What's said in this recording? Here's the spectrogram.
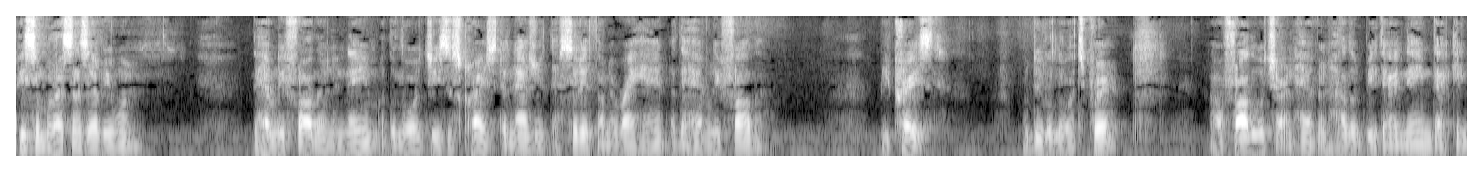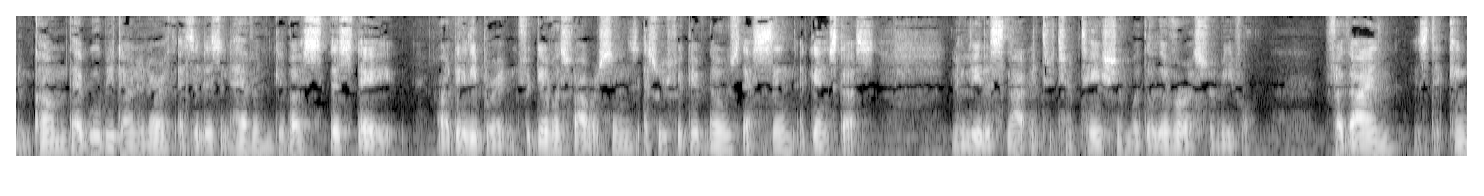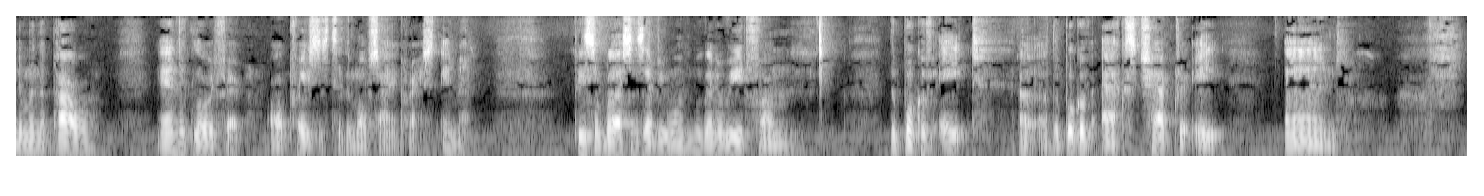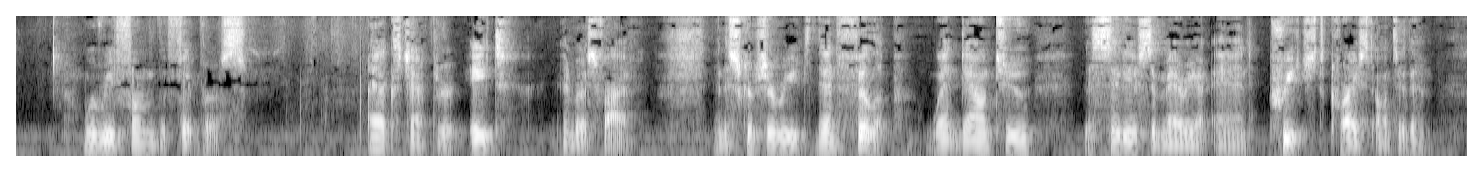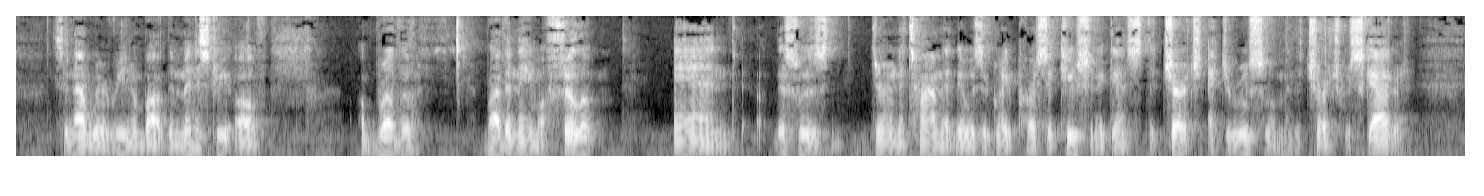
Peace and blessings, everyone. The Heavenly Father, in the name of the Lord Jesus Christ the Nazareth, that sitteth on the right hand of the Heavenly Father, be praised. We'll do the Lord's Prayer. Our Father which art in heaven, hallowed be thy name, thy kingdom come, thy will be done in earth as it is in heaven. Give us this day our daily bread, and forgive us for our sins as we forgive those that sin against us. And lead us not into temptation, but deliver us from evil. For thine is the kingdom and the power and the glory forever. All praises to the Most High in Christ. Amen. Peace and blessings, everyone. We're going to read from the book of 8, uh, uh the book of Acts, chapter 8, and we'll read from the fifth verse. Acts chapter 8 and verse 5. And the scripture reads, Then Philip went down to the city of Samaria and preached Christ unto them. So now we're reading about the ministry of a brother by the name of Philip. And this was during the time that there was a great persecution against the church at Jerusalem and the church was scattered.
